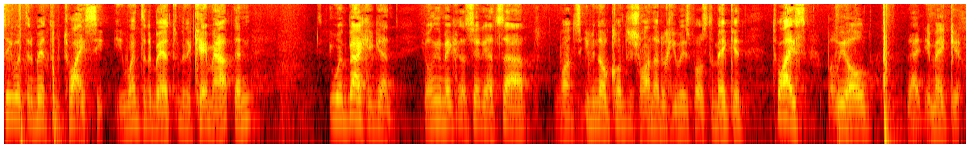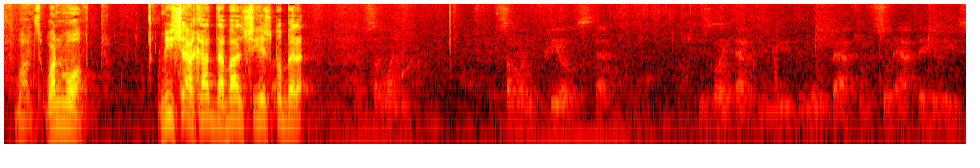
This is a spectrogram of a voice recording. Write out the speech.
say he went to the bathroom twice. He, went to the bathroom and he came out, then he went back again. You only make a Asher Yatzar once, even though Konti Shulchan Aruch, we're supposed to make it twice, but we hold that you make it once. One more. If someone, if Someone feels that he's going to have to move the bathroom soon after he leaves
